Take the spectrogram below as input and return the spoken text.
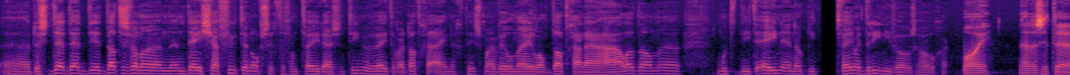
Eh, dus de- de- de- dat is wel een, een déjà vu ten opzichte van 2010. We weten waar dat geëindigd is. Maar wil Nederland dat gaan herhalen, dan eh, moet het niet één en ook niet twee, maar drie niveaus hoger. mooi. Nou, daar zit eh,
